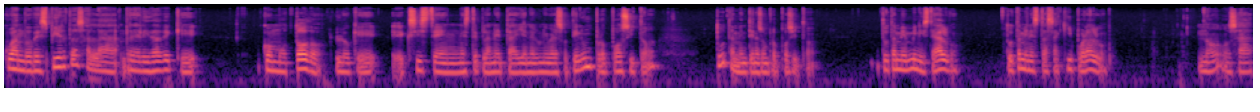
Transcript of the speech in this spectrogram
cuando despiertas a la realidad de que como todo lo que existe en este planeta y en el universo tiene un propósito, tú también tienes un propósito tú también viniste a algo, tú también estás aquí por algo, ¿no? O sea,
